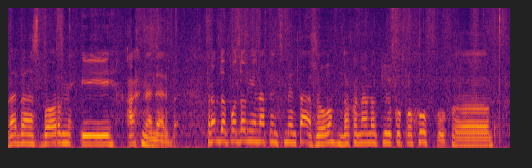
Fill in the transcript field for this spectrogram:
Lebensborn i Achnenerbe. Prawdopodobnie na tym cmentarzu dokonano kilku pochówków. e,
